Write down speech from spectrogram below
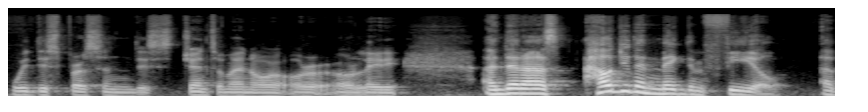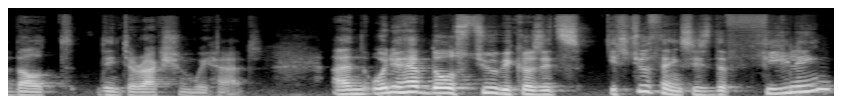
with this person, this gentleman or, or, or lady? And then ask how did I make them feel about the interaction we had? And when you have those two, because it's it's two things, is the feeling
